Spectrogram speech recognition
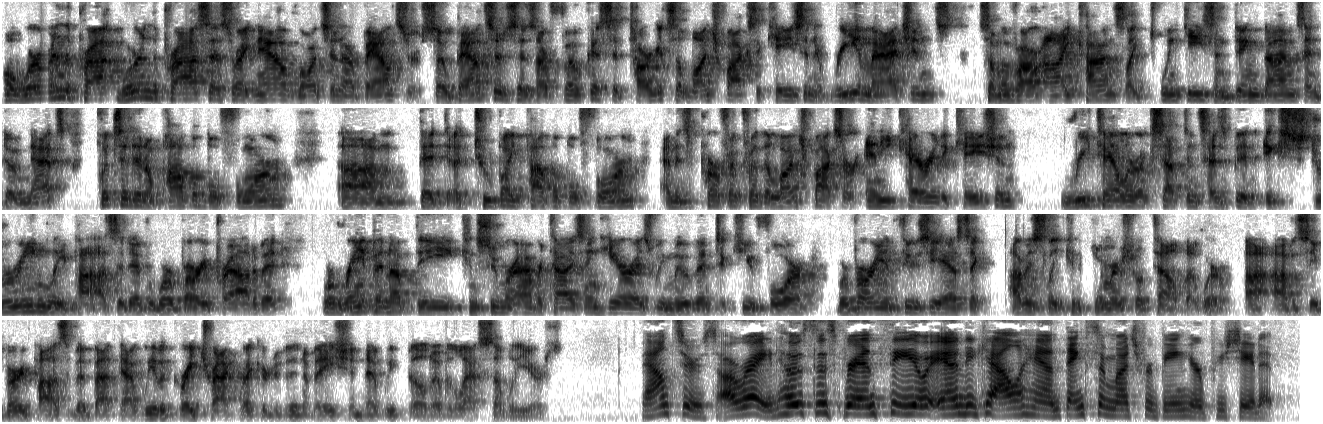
Well, we're in the pro- we're in the process right now of launching our bouncers. So bouncers is our focus. It targets the lunchbox occasion. It reimagines some of our icons like Twinkies and Ding Dongs and Donuts. puts it in a poppable form, um, that a two bite poppable form, and it's perfect for the lunchbox or any carried occasion. Retailer acceptance has been extremely positive. We're very proud of it. We're ramping up the consumer advertising here as we move into Q4. We're very enthusiastic. Obviously, consumers will tell, but we're uh, obviously very positive about that. We have a great track record of innovation that we've built over the last several years. Bouncers. All right. Hostess brand CEO Andy Callahan, thanks so much for being here. Appreciate it.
